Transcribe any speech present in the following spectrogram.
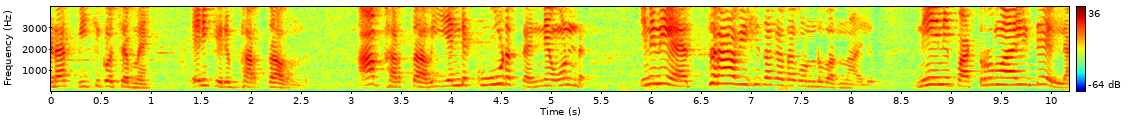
എടാ പീച്ചി കൊച്ചമ്മേ എനിക്കൊരു ഭർത്താവുണ്ട്. ആ ഭർത്താവ് എന്റെ കൂടെ തന്നെ ഉണ്ട്. ഇനി നീ എത്ര അവിഹിത കഥ കൊണ്ടുവന്നാലും നീ ഇനി പട്ടുറുമാലിന്റെ അല്ല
